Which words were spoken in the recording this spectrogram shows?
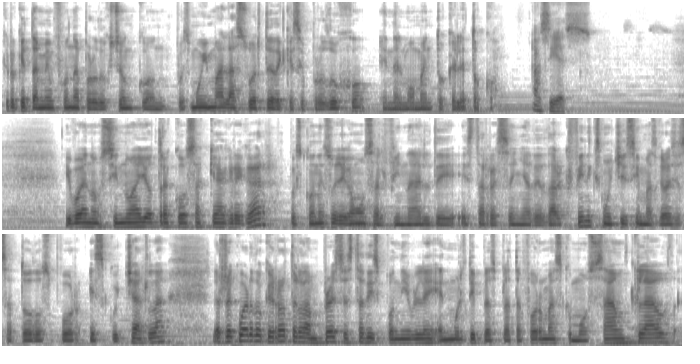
Creo que también fue una producción con pues muy mala suerte de que se produjo en el momento que le tocó. Así es. Y bueno, si no hay otra cosa que agregar, pues con eso llegamos al final de esta reseña de Dark Phoenix. Muchísimas gracias a todos por escucharla. Les recuerdo que Rotterdam Press está disponible en múltiples plataformas como SoundCloud,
